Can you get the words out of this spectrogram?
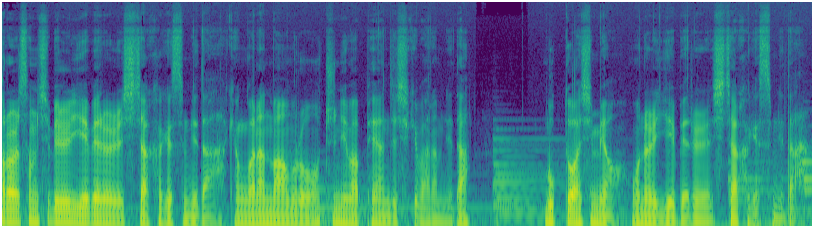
8월 30일 예배를 시작하겠습니다. 경건한 마음으로 주님 앞에 앉으시기 바랍니다. 묵도하시며 오늘 예배를 시작하겠습니다.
